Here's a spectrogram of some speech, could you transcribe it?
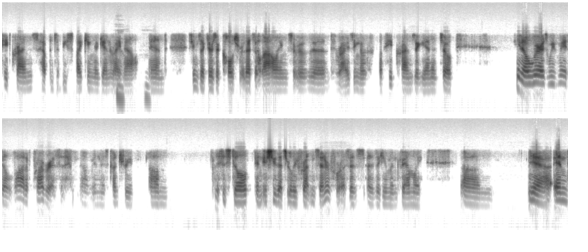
hate crimes happen to be spiking again right yeah. now. Mm-hmm. And it seems like there's a culture that's allowing sort of the, the rising of, of hate crimes again. And so, you know, whereas we've made a lot of progress um, in this country, um, this is still an issue that's really front and center for us as as a human family. Um, yeah, and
